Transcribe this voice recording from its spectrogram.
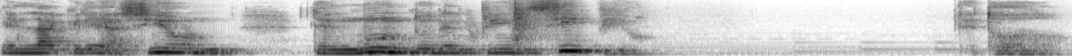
en la creación del mundo, en el principio de todo.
